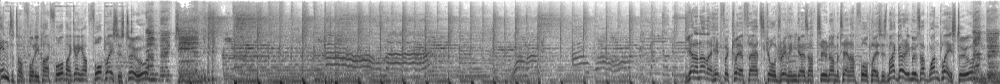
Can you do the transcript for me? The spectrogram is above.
into Top 40 Part 4 by going up four places to. Number 10. Yet another hit for Cliff, that's called Dreaming, goes up to number 10, up four places. Mike Berry moves up one place to. Number 9.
